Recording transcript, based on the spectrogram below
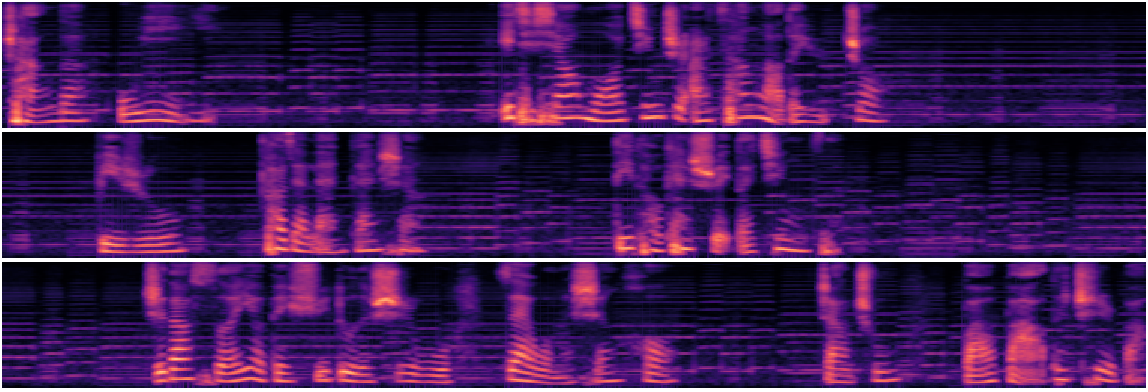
长的无意义，一起消磨精致而苍老的宇宙。比如，靠在栏杆上，低头看水的镜子，直到所有被虚度的事物在我们身后长出薄薄的翅膀。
